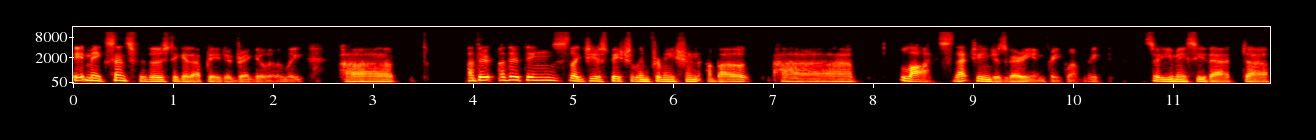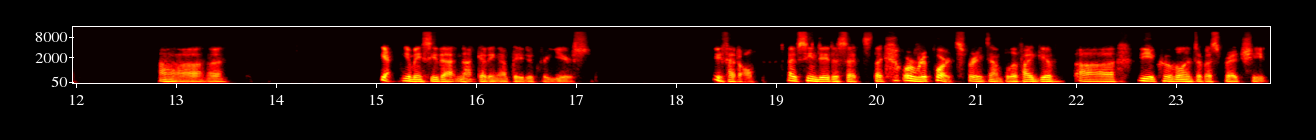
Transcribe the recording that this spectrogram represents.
it makes sense for those to get updated regularly. Uh, other, other things like geospatial information about uh, lots, that changes very infrequently. So you may see that, uh, uh, yeah, you may see that not getting updated for years, if at all. I've seen data sets like or reports, for example, if I give uh, the equivalent of a spreadsheet,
